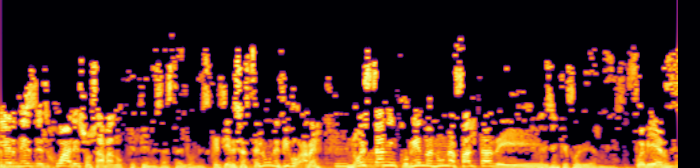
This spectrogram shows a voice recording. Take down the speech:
viernes. de Juárez o sábado Que tienes hasta el lunes. que tienes hasta el lunes. Digo, a ver, no están incurriendo en una falta de... dicen que fue viernes. Fue viernes.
